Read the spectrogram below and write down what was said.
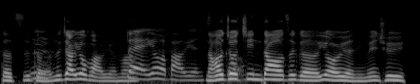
的资格，嗯那叫幼保员吗？。对，幼儿保员资格，然后就进到这个幼儿园里面去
